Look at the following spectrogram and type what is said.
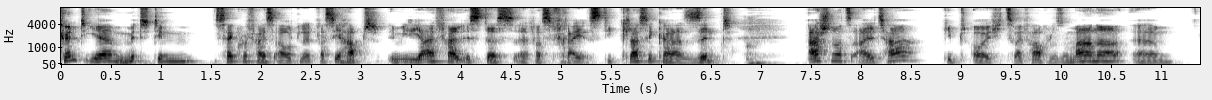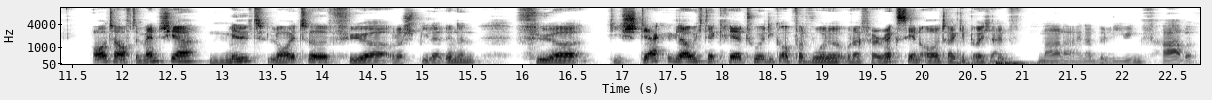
könnt ihr mit dem Sacrifice Outlet, was ihr habt, im Idealfall ist das etwas Freies. Die Klassiker sind Ashnots Altar, gibt euch zwei farblose Mana, ähm, Altar of Dementia, mild Leute für oder Spielerinnen für die Stärke, glaube ich, der Kreatur, die geopfert wurde, oder Phyrexian Altar gibt euch ein Mana einer beliebigen Farbe.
